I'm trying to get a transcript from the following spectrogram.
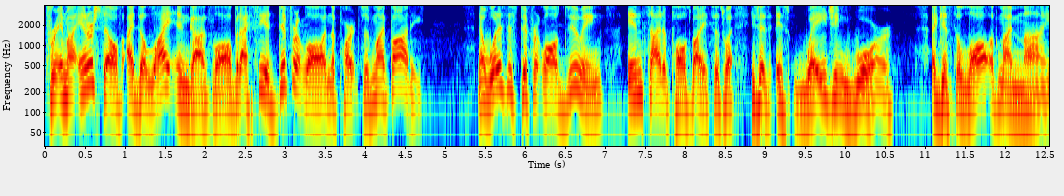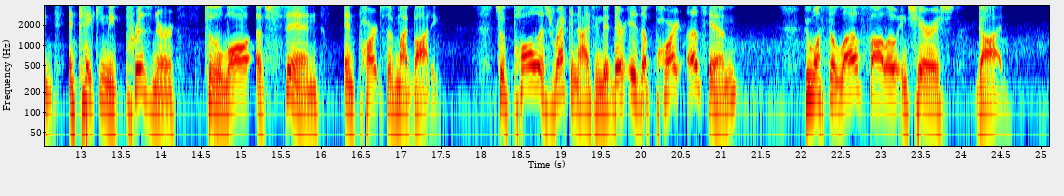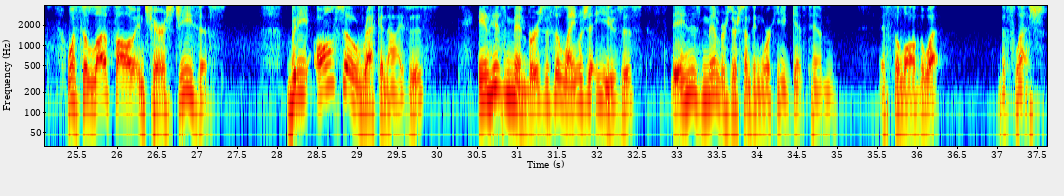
For in my inner self, I delight in God's law, but I see a different law in the parts of my body. Now, what is this different law doing inside of Paul's body? It says what? He says, it's waging war against the law of my mind and taking me prisoner to the law of sin in parts of my body. So, Paul is recognizing that there is a part of him who wants to love, follow, and cherish God, wants to love, follow, and cherish Jesus. But he also recognizes in his members, this is the language that he uses, that in his members there's something working against him. It's the law of the what? The flesh.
